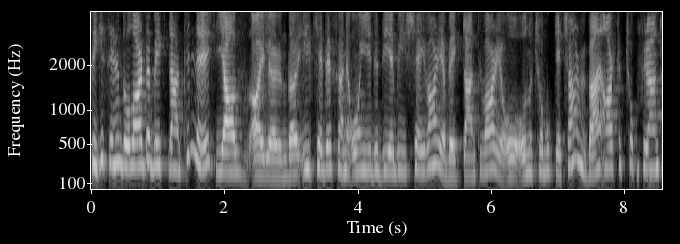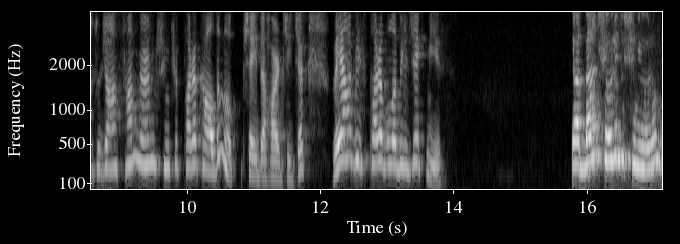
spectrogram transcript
Peki senin dolarda beklentin ne? Yaz aylarında ilk hedef hani 17 diye bir şey var ya beklenti var ya o onu çabuk geçer mi? Ben artık çok fren tutacağını sanmıyorum çünkü para kaldı mı şeyde harcayacak veya biz para bulabilecek miyiz? Ya ben şöyle düşünüyorum.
